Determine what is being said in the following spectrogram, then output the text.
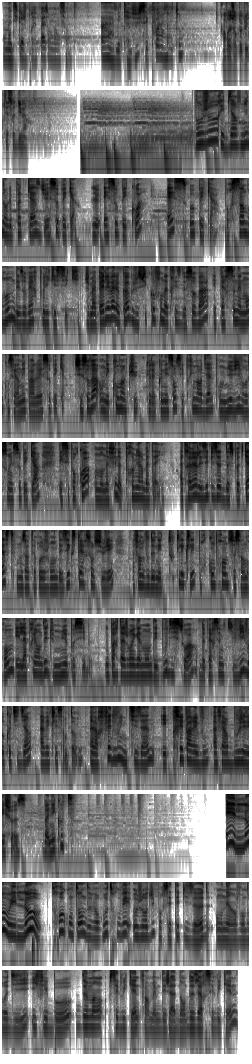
On m'a dit que je pourrais pas tomber enceinte. Ah, mais t'as vu ces poils au menton? En vrai, j'en peux plus de tes sautes d'humeur. Bonjour et bienvenue dans le podcast du SOPK. Le SOP quoi? SOPK pour syndrome des ovaires polykystiques. Je m'appelle Eva Lecoq, je suis cofondatrice de SOVA et personnellement concernée par le SOPK. Chez SOVA, on est convaincu que la connaissance est primordiale pour mieux vivre son SOPK et c'est pourquoi on en a fait notre première bataille. À travers les épisodes de ce podcast, nous interrogerons des experts sur le sujet afin de vous donner toutes les clés pour comprendre ce syndrome et l'appréhender du mieux possible. Nous partagerons également des bouts d'histoire de personnes qui vivent au quotidien avec les symptômes. Alors faites-vous une tisane et préparez-vous à faire bouger les choses. Bonne écoute Hello, hello Trop contente de vous retrouver aujourd'hui pour cet épisode. On est un vendredi, il fait beau. Demain, c'est le week-end. Enfin, même déjà dans deux heures, c'est le week-end.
